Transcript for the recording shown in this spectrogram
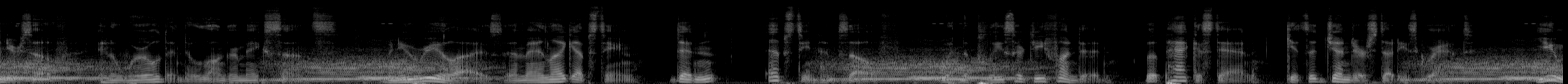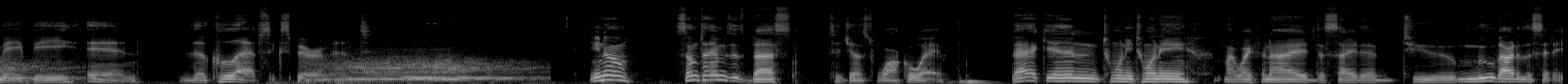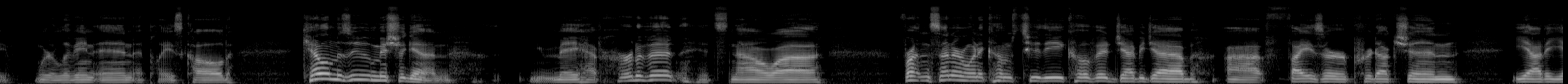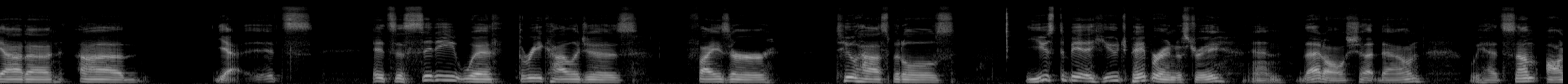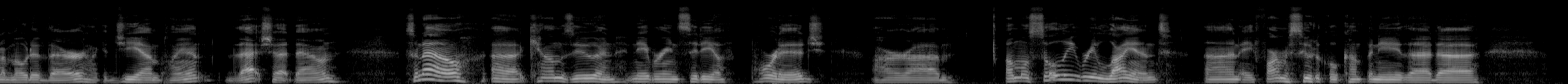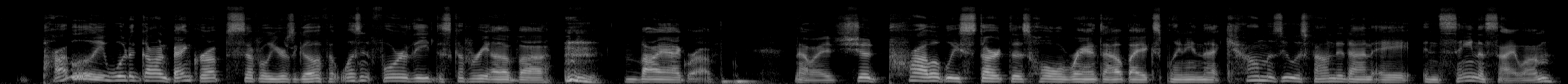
find yourself in a world that no longer makes sense. When you realize that a man like Epstein didn't Epstein himself. When the police are defunded, but Pakistan gets a gender studies grant. You may be in the collapse experiment. You know, sometimes it's best to just walk away. Back in 2020, my wife and I decided to move out of the city. We are living in a place called Kalamazoo, Michigan. You may have heard of it. It's now uh, front and center when it comes to the COVID jabby jab, uh, Pfizer production, yada yada. Uh, yeah, it's it's a city with three colleges, Pfizer, two hospitals. Used to be a huge paper industry, and that all shut down. We had some automotive there, like a GM plant, that shut down. So now, uh, Kalamazoo and neighboring city of Portage are um, almost solely reliant on a pharmaceutical company that uh, probably would have gone bankrupt several years ago if it wasn't for the discovery of uh, Viagra. Now, I should probably start this whole rant out by explaining that Kalamazoo was founded on a insane asylum.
